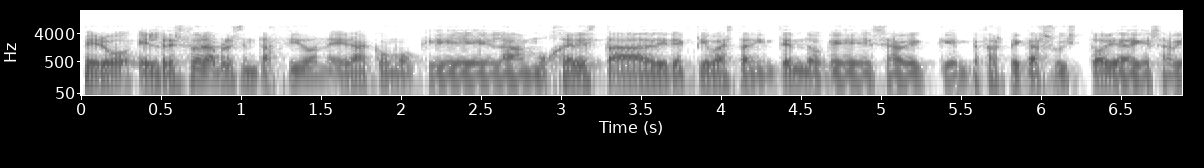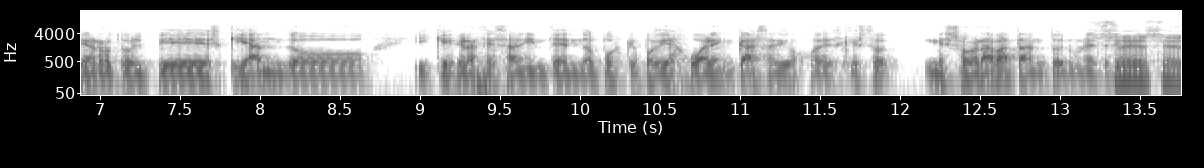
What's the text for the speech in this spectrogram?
Pero el resto de la presentación era como que la mujer esta directiva esta Nintendo que sabe que empezó a explicar su historia de que se había roto el pie esquiando y que gracias a Nintendo pues que podía jugar en casa. Digo, joder, es que esto me sobraba tanto en un E3. Sí,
